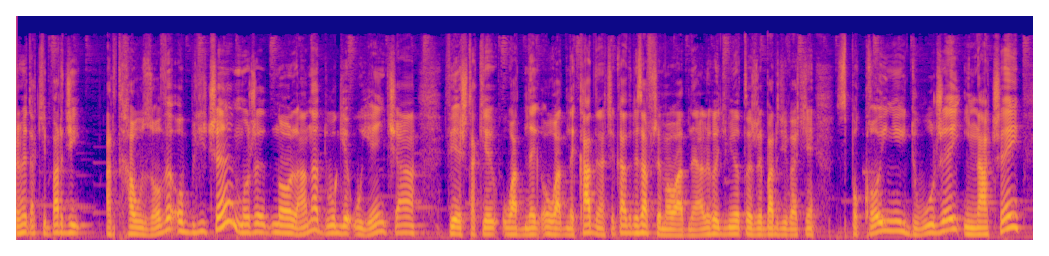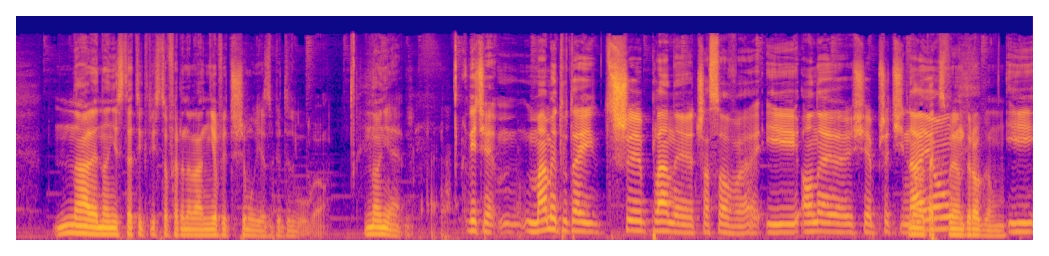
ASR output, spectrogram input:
trochę takie bardziej arthouse'owe oblicze, może Nolana, długie ujęcia, wiesz, takie ładne, ładne kadry, znaczy kadry zawsze ma ładne, ale chodzi mi o to, że bardziej właśnie spokojniej, dłużej, inaczej, no ale no niestety Christopher Nolan nie wytrzymuje zbyt długo. No nie. Wiecie, mamy tutaj trzy plany czasowe i one się No przecinają. tak swoją drogą. I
